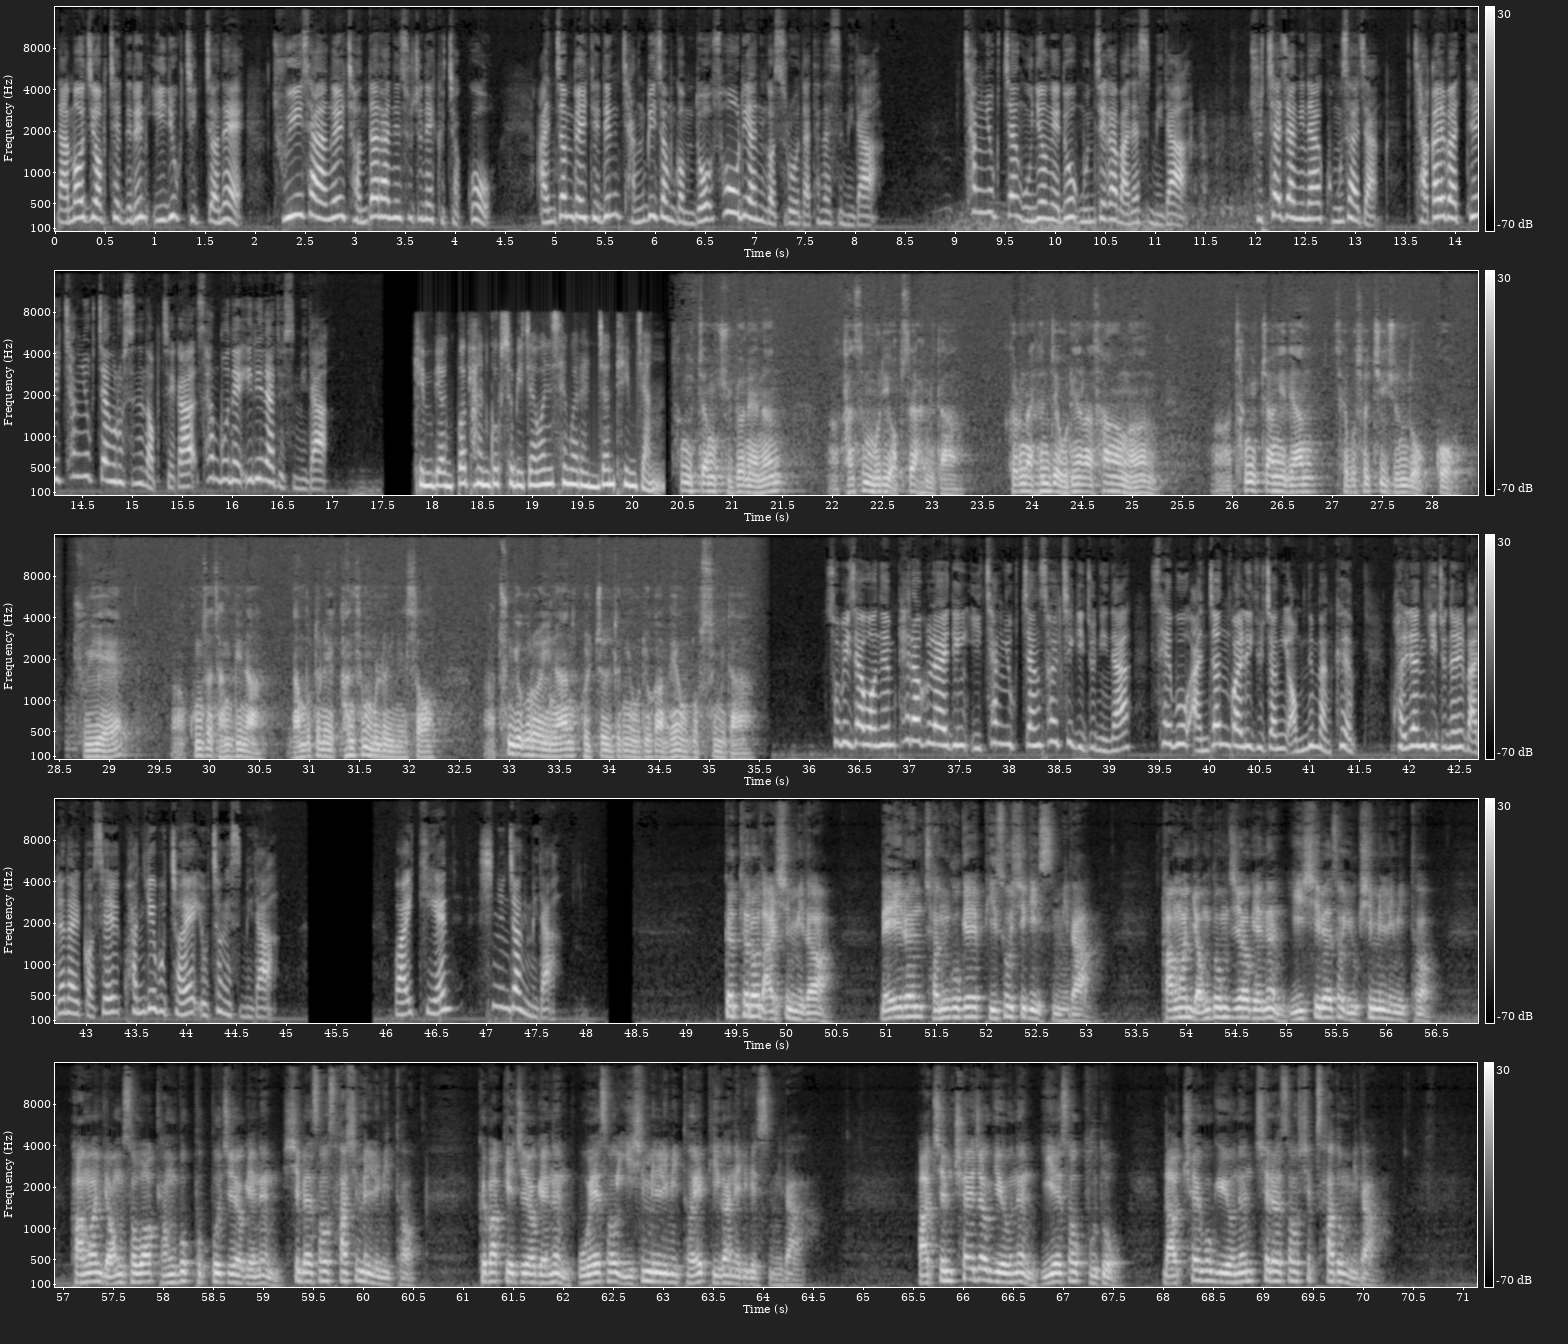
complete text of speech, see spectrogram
나머지 업체들은 이륙 직전에 주의사항을 전달하는 수준에 그쳤고 안전벨트 등 장비 점검도 소홀히 한 것으로 나타났습니다. 착륙장 운영에도 문제가 많았습니다. 주차장이나 공사장, 자갈밭을 착륙장으로 쓰는 업체가 3분의 1이나 됐습니다. 김병법 한국소비자원 생활안전팀장 착륙장 주변에는 어, 간섭물이 없어야 합니다. 그러나 현재 우리나라 상황은 어, 착륙장에 대한 세부 설치 기준도 없고 주위에 어, 공사 장비나 나무 등의 간섭물로 인해서 충격으로 인한 골절 등의 우려가 매우 높습니다. 소비자원은 패러글라이딩 이착륙장 설치 기준이나 세부 안전관리 규정이 없는 만큼 관련 기준을 마련할 것을 관계부처에 요청했습니다. YTN 신윤정입니다. 끝으로 날씨입니다. 내일은 전국에 비 소식이 있습니다. 강원 영동 지역에는 20에서 60mm, 강원 영서와 경북 북부 지역에는 10에서 40mm, 그 밖의 지역에는 5에서 20mm의 비가 내리겠습니다. 아침 최저 기온은 2에서 9도, 낮 최고 기온은 7에서 14도입니다.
